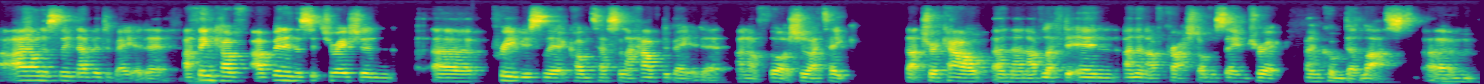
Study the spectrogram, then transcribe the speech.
I honestly never debated it. I think I've I've been in the situation uh, previously at contests and I have debated it, and I've thought, should I take that trick out? And then I've left it in, and then I've crashed on the same trick and come dead last. Um,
